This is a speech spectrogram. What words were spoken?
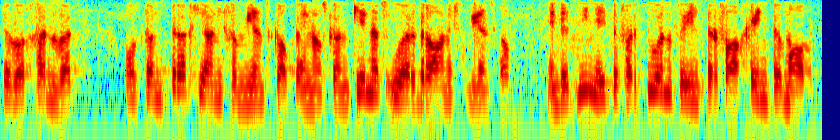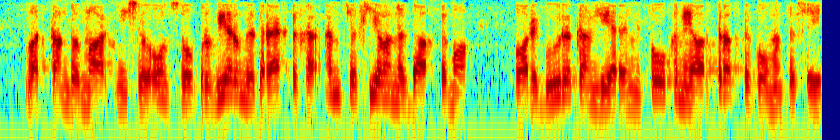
te begin wat ons kan teruggee aan die gemeenskap en ons kan kennis oordra aan die gemeenskap en dit nie net 'n vertoonvenster vir agente maak wat kan bemark nie. So ons wil probeer om dit regtig 'n insiggewende dag te maak waar die boere kan leer en die volgende jaar terug te kom en te sê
